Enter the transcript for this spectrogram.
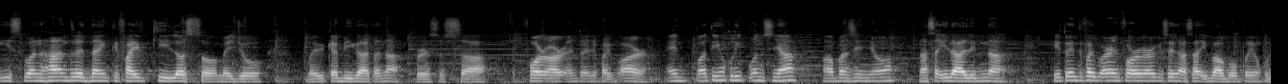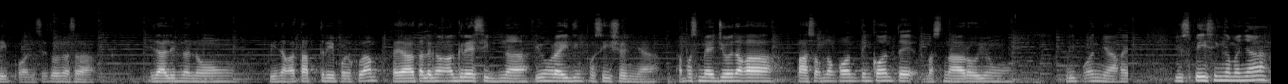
is 195 kilos. So medyo may kabigatan na versus sa 4R and 25R. And pati yung clip-ons niya, mapapansin nyo, nasa ilalim na. Kay 25R and 4R kasi nasa ibabaw pa yung clip-ons. Ito nasa ilalim na nung pinaka top triple clamp. Kaya talagang aggressive na yung riding position niya. Tapos medyo nakapasok ng konting-konti, mas narrow yung clip-on niya. Kaya yung spacing naman niya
